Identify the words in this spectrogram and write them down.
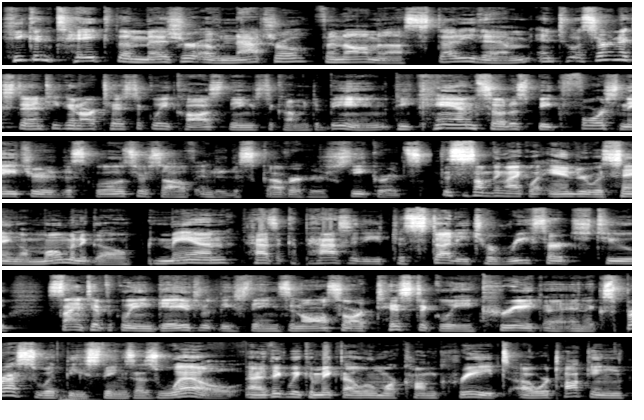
he can take the measure of natural phenomena, study them, and to a certain extent, he can artistically cause things to come into being. He can, so to speak, force nature to disclose herself and to discover her secrets. This is something like what Andrew was saying a moment ago. Man has a capacity to study, to research, to scientifically engage with these things, and also artistically create and express with these things as well. And I think we can make that a little more concrete. Uh, we're talking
